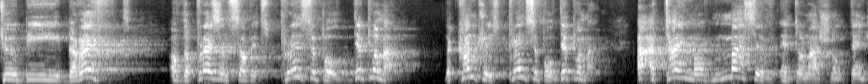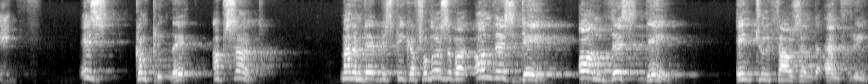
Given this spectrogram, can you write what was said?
to be bereft of the presence of its principal diplomat, the country's principal diplomat, at a time of massive international tension, is completely absurd. Madam Deputy Speaker, for those of us on this day, on this day in 2003,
